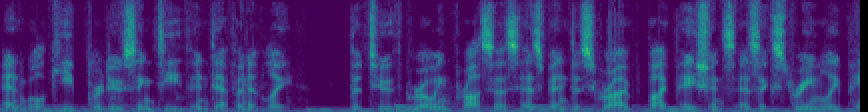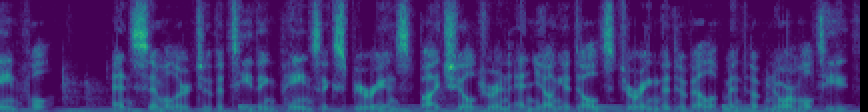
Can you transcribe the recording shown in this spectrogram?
and will keep producing teeth indefinitely, the tooth growing process has been described by patients as extremely painful, and similar to the teething pains experienced by children and young adults during the development of normal teeth.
